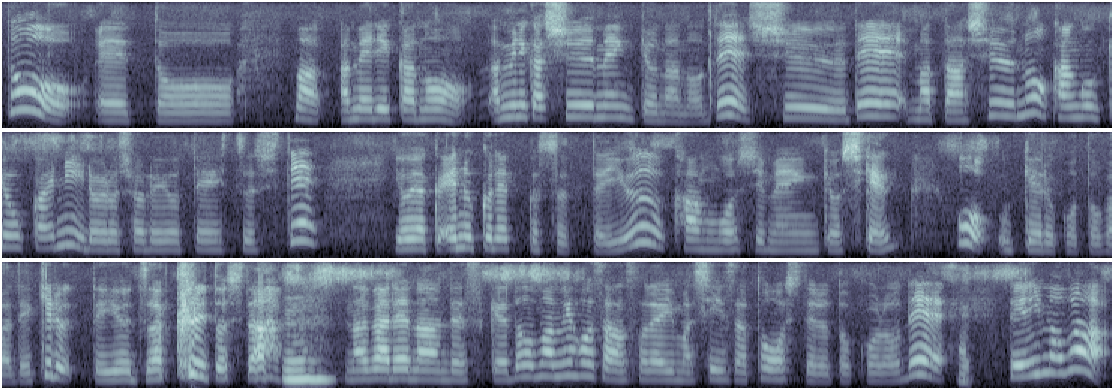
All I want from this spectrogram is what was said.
とえっ、とまあアメリカのアメリカ州免許なので州でまた州の看護協会にいろいろ書類を提出してようやく N クレックスっていう看護師免許試験を受けることができるっていうざっくりとしたうん。流れなんですけど、まあ、美穂さんそれ今審査通してるところで,、はい。で今は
